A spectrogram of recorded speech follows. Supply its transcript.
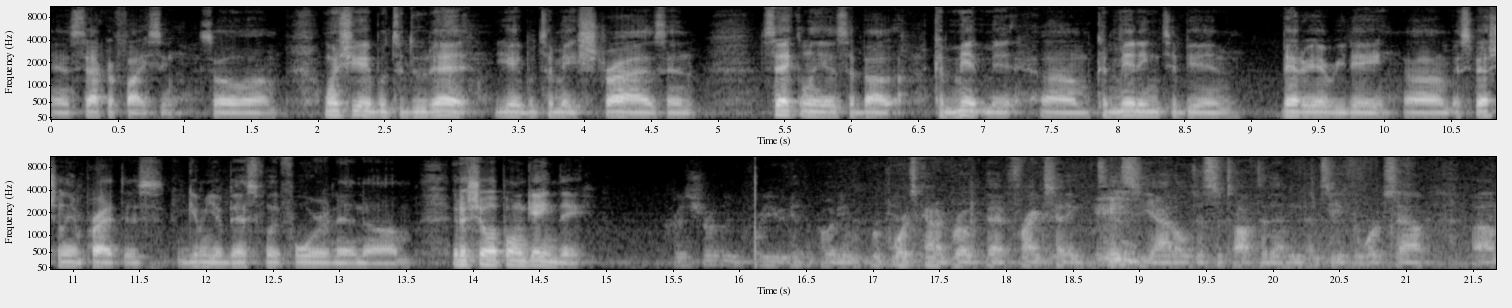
and sacrificing. So um, once you're able to do that, you're able to make strides. And secondly, it's about commitment, um, committing to being better every day, um, especially in practice, giving your best foot forward, and um, it'll show up on game day. Chris, shortly before you hit the podium, reports kind of broke that Frank's heading to Seattle just to talk to them and see if it works out. Um,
